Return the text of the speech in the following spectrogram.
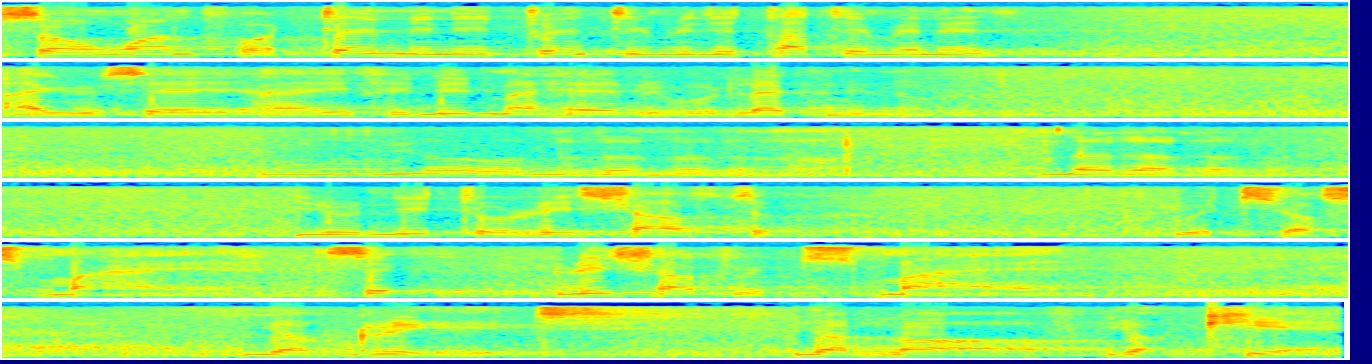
someone for 10 minutes, 20 minutes, 30 minutes, and you say, uh, if you need my help, you would let me know. No, no, no, no, no, no. No, no, no, no. You need to reach out to with your smile. Say, reach out with smile. Your greed, your love, your care.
